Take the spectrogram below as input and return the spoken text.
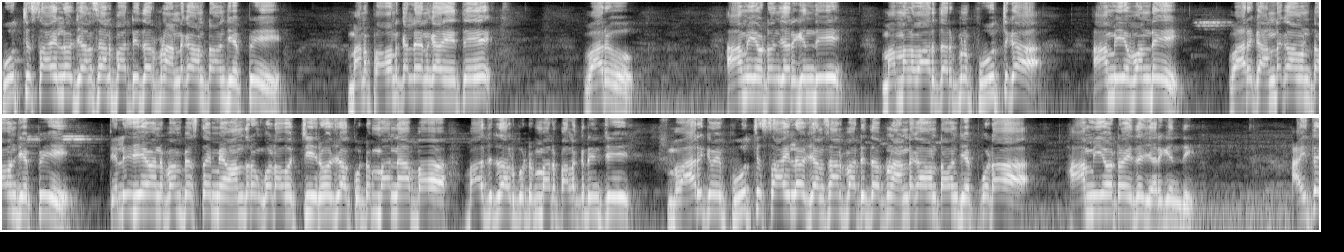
పూర్తి స్థాయిలో జనసేన పార్టీ తరఫున అండగా ఉంటామని చెప్పి మన పవన్ కళ్యాణ్ గారు అయితే వారు హామీ ఇవ్వడం జరిగింది. మమ్మల్ని వారి తరఫున పూర్తిగా హామీ ఇవ్వండి. వారికి అండగా ఉంటామని చెప్పి తెలియజేయమని పంపిస్తే మేమందరం కూడా వచ్చి ఈరోజు ఆ కుటుంబాన్ని ఆ బా బాధితుల కుటుంబాన్ని పలకరించి వారికి మేము పూర్తి స్థాయిలో జనసేన పార్టీ తరఫున అండగా ఉంటామని చెప్పి కూడా హామీ ఇవ్వటం అయితే జరిగింది. అయితే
